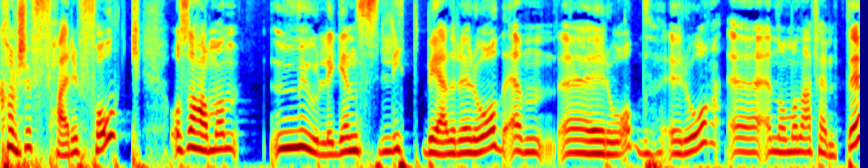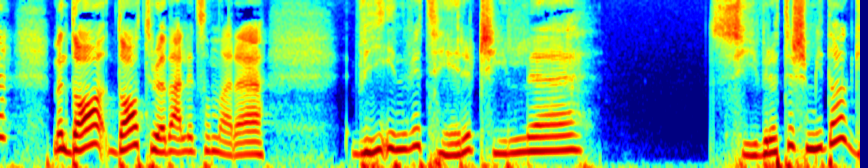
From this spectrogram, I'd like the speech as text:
kanskje færre folk, og så har man muligens litt bedre råd enn eh, råd, rå, eh, enn når man er 50. Men da, da tror jeg det er litt sånn derre Vi inviterer til eh, syvretters middag.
